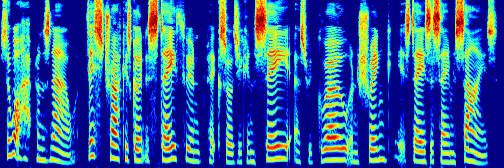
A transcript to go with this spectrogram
So what happens now? This track is going to stay 300 pixels. You can see as we grow and shrink, it stays the same size.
